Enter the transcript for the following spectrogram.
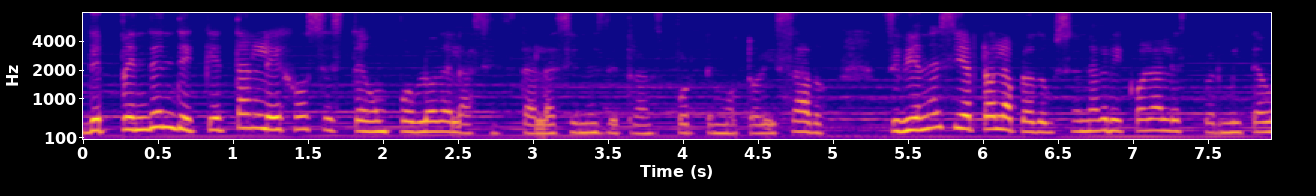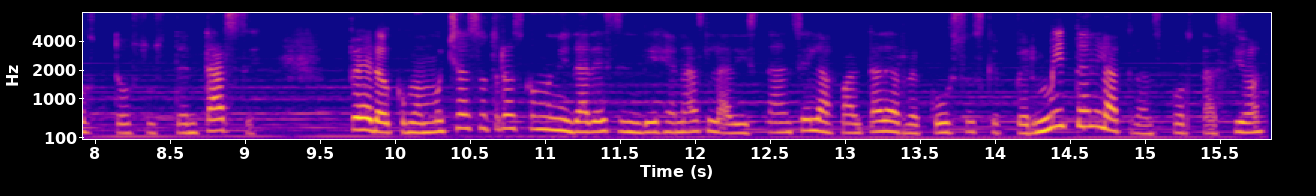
dependen de qué tan lejos esté un pueblo de las instalaciones de transporte motorizado. Si bien es cierto, la producción agrícola les permite autosustentarse, pero como muchas otras comunidades indígenas, la distancia y la falta de recursos que permiten la transportación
